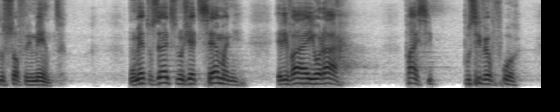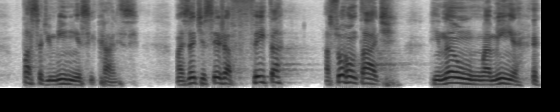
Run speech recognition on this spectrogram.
do sofrimento. Momentos antes, no Getsemane, ele vai orar: Pai, se possível for, passa de mim esse cálice, mas antes seja feita a sua vontade e não a minha.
